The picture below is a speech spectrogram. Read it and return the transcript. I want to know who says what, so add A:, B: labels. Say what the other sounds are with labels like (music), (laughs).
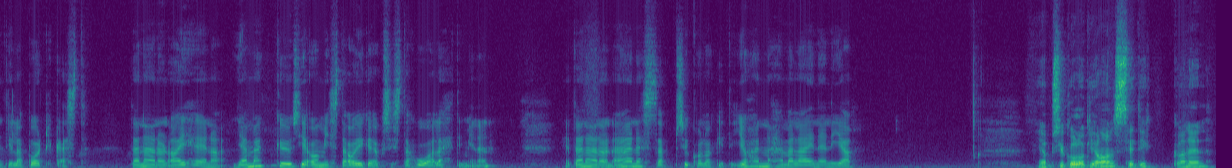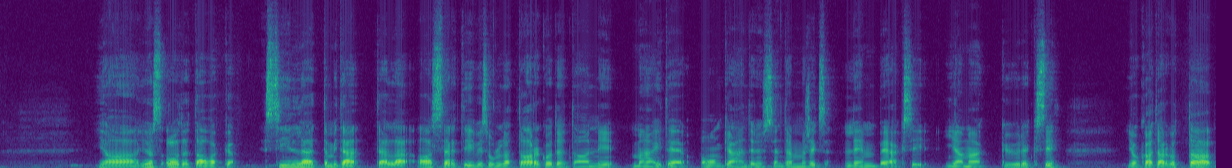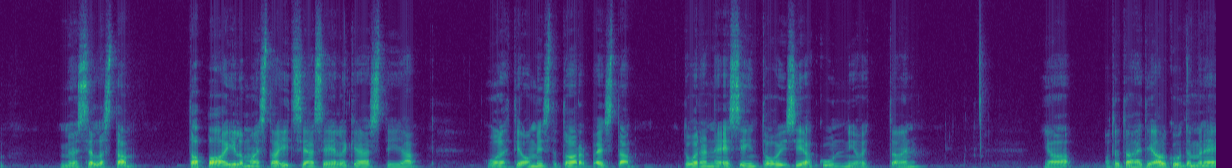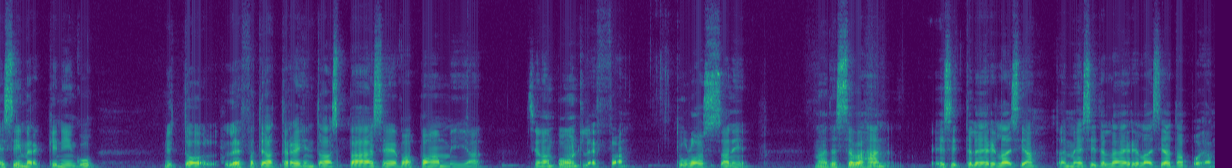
A: Mielentila podcast. Tänään on aiheena jämäkkyys ja omista oikeuksista huolehtiminen. Ja tänään on äänessä psykologit Johanna Hämäläinen ja...
B: Ja psykologi Anssi Tikkanen. Ja jos aloitetaan vaikka sillä, että mitä tällä assertiivisuudella tarkoitetaan, niin mä itse olen kääntänyt sen tämmöiseksi lempeäksi jämäkkyydeksi, joka tarkoittaa myös sellaista tapaa ilmaista itseä selkeästi ja huolehtia omista tarpeista, tuoda ne esiin toisia kunnioittain. Ja otetaan heti alkuun tämmöinen esimerkki, niin kuin nyt on leffateattereihin taas pääsee vapaammin ja siellä on Bond-leffa tulossa, niin mä tässä vähän esittelen erilaisia, tai me esitellään erilaisia tapoja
